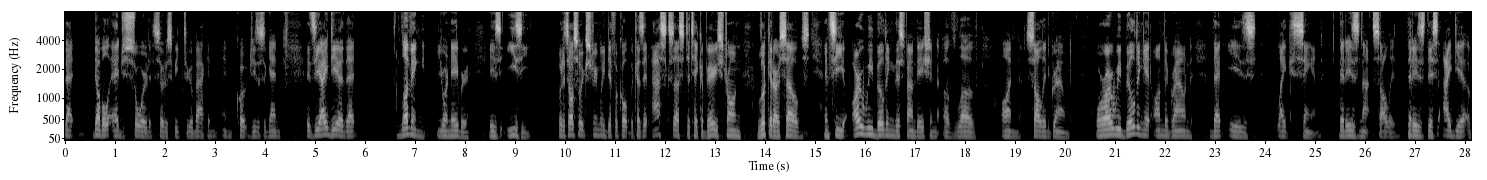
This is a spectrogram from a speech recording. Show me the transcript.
that double-edged sword, so to speak, to go back and, and quote Jesus again, is the idea that loving your neighbor is easy, but it's also extremely difficult because it asks us to take a very strong look at ourselves and see are we building this foundation of love on solid ground? Or are we building it on the ground that is like sand, that is not solid, that is this idea of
